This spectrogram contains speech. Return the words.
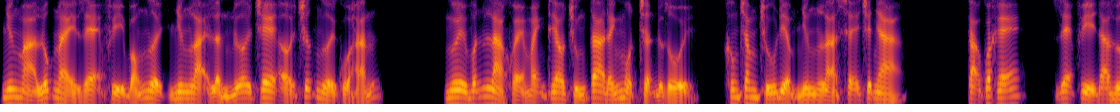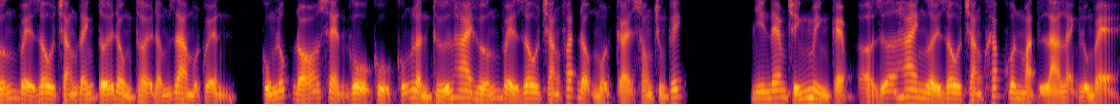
nhưng mà lúc này rẽ phỉ bóng người nhưng lại lần nữa che ở trước người của hắn. Ngươi vẫn là khỏe mạnh theo chúng ta đánh một trận được rồi, không chăm chú điểm nhưng là sẽ chết nha. Cạo quắc khẽ, rẽ phỉ đã hướng về dâu trắng đánh tới đồng thời đấm ra một quyền, cùng lúc đó sẻn gỗ củ cũng lần thứ hai hướng về dâu trắng phát động một cái sóng trùng kích. Nhìn đem chính mình kẹp ở giữa hai người dâu trắng khắp khuôn mặt là lạnh lùng vẻ,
